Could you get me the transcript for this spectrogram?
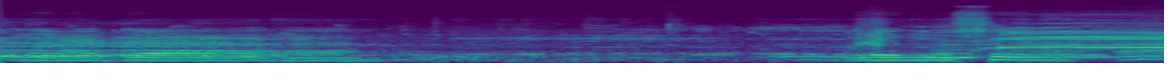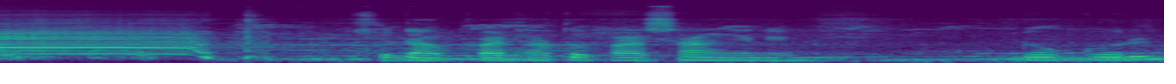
ini ada eh, limusin. Sudah pas satu pasang ini. Dugul.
